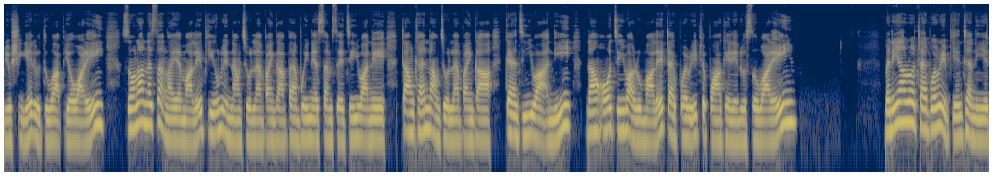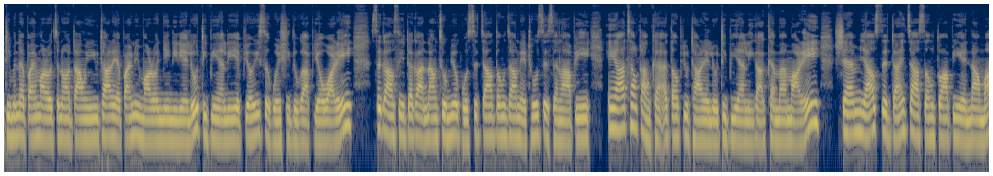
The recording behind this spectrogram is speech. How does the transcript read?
မျိုးရှိတယ်လို့သူကပြောပါတယ်။ဇွန်လ25ရက်မှာလည်းပြည်ဦးလွင်နောင်ချိုလန်ပိုင်းကပန်ပွေးနဲ့ဆမ်ဆယ်ကြီးရွာနဲ့တောင်ခမ်းနောင်ချိုလန်ပိုင်းကကန်ကြီးရွာအနီးနောင်ဩကြီးရွာတို့မှာလည်းတိုက်ပွဲတွေဖြစ်ပွားခဲ့တယ်လို့ဆိုပါတယ်။ မနေ့ကတော့တိုက်ပွဲတွေပြင်းထန်နေရဲ့ဒီမနက်ပိုင်းမှာတော့ကျွန်တော်တာဝန်ယူထားတဲ့အပိုင်းတွေမှာတော့ငြိမ်နေတယ်လို့ DPN လေးရဲ့ပြောရေးဆိုခွင့်ရှိသူကပြောပါရယ်စစ်ကောင်စီတပ်ကနောင်ချုံမြို့ကိုစစ်ကြောင်း၃ကြောင်းနဲ့ထိုးစစ်ဆင်လာပြီးအင်အား6000ခန့်အသုံးပြုထားတယ်လို့ DPN လေးကခန့်မှန်းပါတယ်ရှမ်းမြောက်စစ်တိုင်းကြဆုံသွားပြီးရဲ့နောက်မှာ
